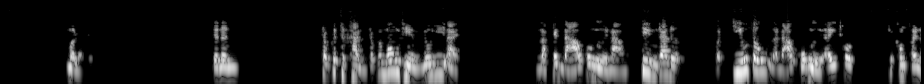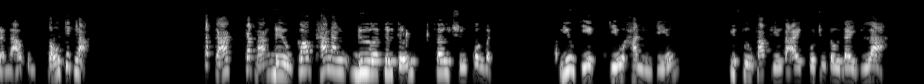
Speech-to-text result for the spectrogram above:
mới là được cho nên, trong cái thực hành, trong cái môn thiền vô vi này, là cái đạo của người nào tìm ra được và chiếu tu là đạo của người ấy thôi, chứ không phải là đạo của tổ chức nào tất cả các bạn đều có khả năng đưa tư tưởng tới sự quân bình. Nếu chỉ chịu hành triển cái phương pháp hiện tại của chúng tôi đây là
